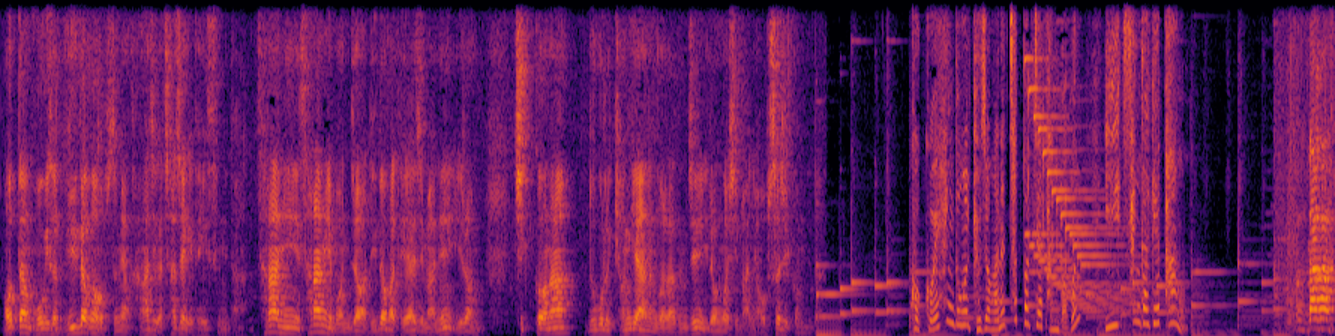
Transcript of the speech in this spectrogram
어떤 거기서 리더가 없으면 강아지가 차지하게 돼 있습니다. 사람이, 사람이 먼저 리더가 돼야지만이 이런 짓거나 누구를 경계하는 거라든지 이런 것이 많이 없어질 겁니다. 코코의 행동을 교정하는 첫 번째 방법은 이 생각의 방. 나가.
